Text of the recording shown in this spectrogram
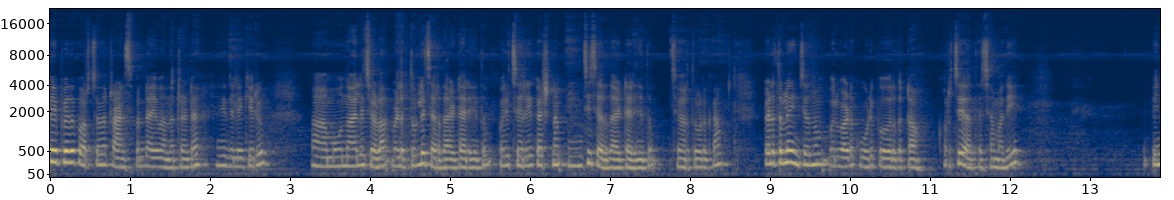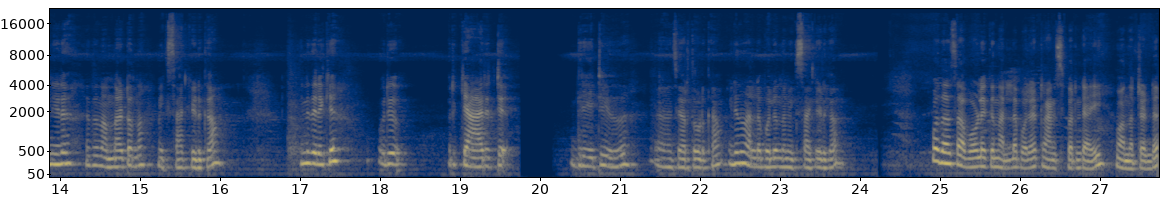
ഇപ്പോൾ ഇത് കുറച്ചൊന്ന് ട്രാൻസ്പെറന്റ് ആയി വന്നിട്ടുണ്ട്. ഇനി ഇതിലേക്കൊരു മൂന്നാൽ ചുള വെളുത്തുള്ളി ചെറുതായിട്ട് അരിഞ്ഞതും ഒരു ചെറിയ കഷ്ണം ഇഞ്ചി ചെറുതായിട്ട് അരിഞ്ഞതും ചേർത്ത് കൊടുക്കാം വെളുത്തുള്ളി ഇഞ്ചിയൊന്നും ഒരുപാട് കൂടി പോകരുത് കേട്ടോ കുറച്ച് ചേർത്ത് വെച്ചാൽ മതി. പിന്നീട് ഇത് നന്നായിട്ടൊന്ന് മിക്സാക്കി എടുക്കാം ഇനി ഇതിലേക്ക് ഒരു ഒരു ക്യാരറ്റ് ഗ്രേറ്റ് ചെയ്ത് ചേർത്ത് കൊടുക്കാം. ഇത് നല്ലപോലെ ഒന്ന് മിക്സാക്കി എടുക്കാം. അപ്പോൾ ഇതാ സവോളയൊക്കെ നല്ലപോലെ ട്രാൻസ്പെറന്റ് ആയി വന്നിട്ടുണ്ട്.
